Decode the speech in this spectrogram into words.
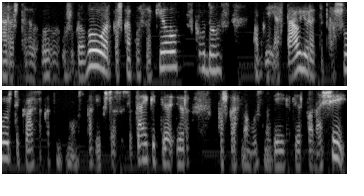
ar aš tave užgavau, ar kažką pasakiau skaudaus, apgailestauju ir atsiprašau ir tikiuosi, kad mums pavyks čia susitaikyti ir kažkas smagus nuveikti ir panašiai.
